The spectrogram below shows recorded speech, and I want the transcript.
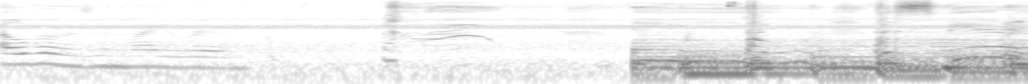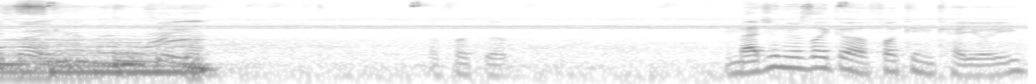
elbow is in my rib. Wait, sorry. I fucked up. Imagine there's like a fucking coyote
